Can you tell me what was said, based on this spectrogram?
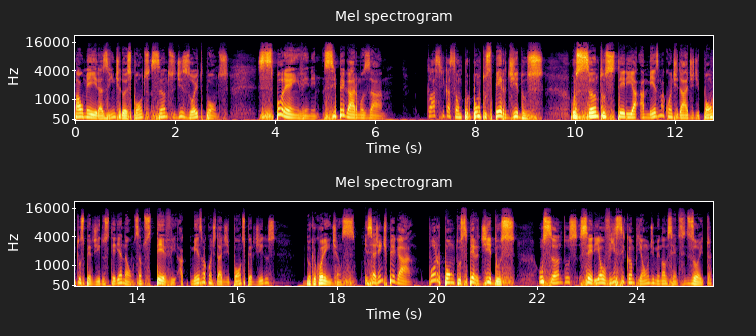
Palmeiras 22 pontos, Santos 18 pontos. Porém, Vini, se pegarmos a classificação por pontos perdidos, o Santos teria a mesma quantidade de pontos perdidos, teria não. O Santos teve a mesma quantidade de pontos perdidos do que o Corinthians. E se a gente pegar por pontos perdidos, o Santos seria o vice-campeão de 1918.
